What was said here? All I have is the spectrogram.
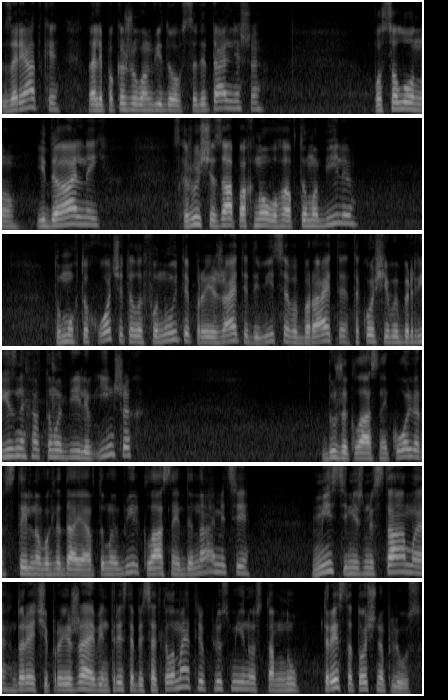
зарядки. Далі покажу вам відео все детальніше. По салону ідеальний. Скажу ще запах нового автомобілю. Тому хто хоче, телефонуйте, приїжджайте, дивіться, вибирайте. Також є вибір різних автомобілів інших. Дуже класний колір, стильно виглядає автомобіль, класний в динаміці. В місті між містами, до речі, проїжджає він 350 км плюс-мінус, там ну 300 точно плюс.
